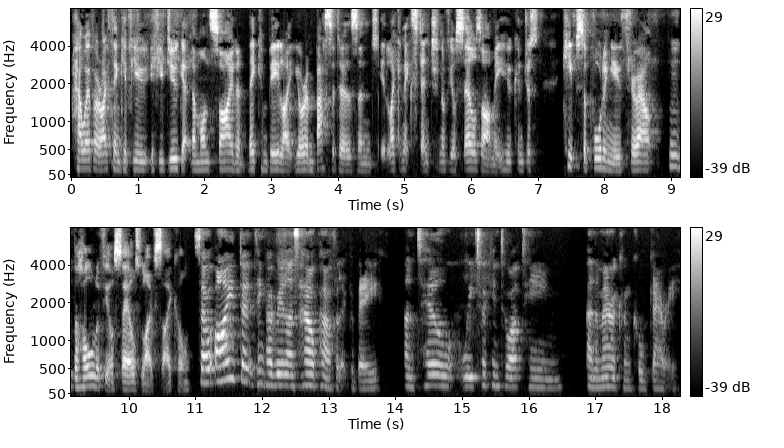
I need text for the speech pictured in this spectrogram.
However, I think if you if you do get them on side, and they can be like your ambassadors and like an extension of your sales army who can just keep supporting you throughout mm. the whole of your sales life cycle. So I don't think I realized how powerful it could be until we took into our team an American called Gary.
